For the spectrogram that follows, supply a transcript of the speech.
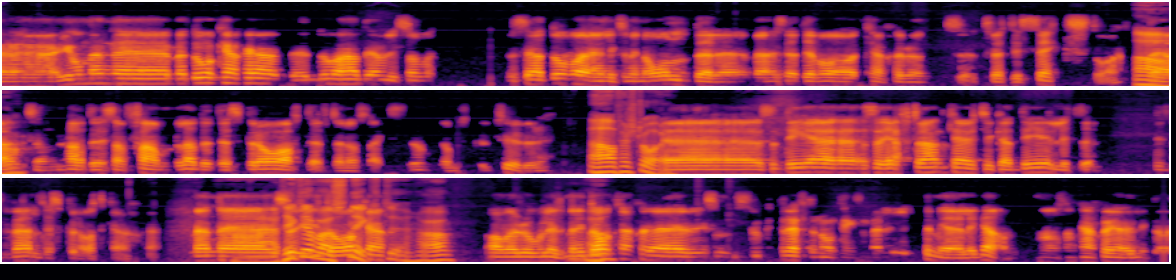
eh, jo men, eh, men då kanske jag, då hade jag liksom, säga då var jag liksom en ålder, eh, men jag det var kanske runt 36 då. Ja. Där jag liksom hade liksom famlade desperat efter någon slags ungdomskultur. ja, jag förstår. Eh, så det, så i efterhand kan jag ju tycka att det är lite, lite väl desperat kanske. Men eh, ja, jag så tyckte det var snyggt. Kan, Ja. ja, vad roligt. Men idag Ja. kanske jag liksom suktar efter någonting som är lite mer elegant. Någon som kanske är liksom,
